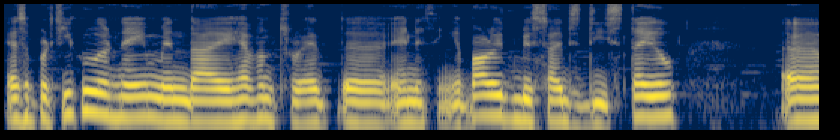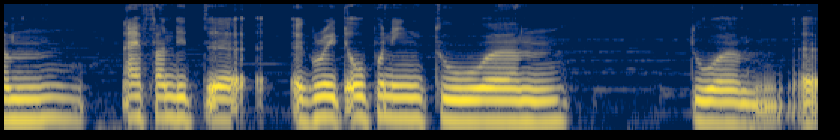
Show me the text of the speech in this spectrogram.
has a particular name, and I haven't read uh, anything about it besides this tale. Um, I found it uh, a great opening to um, to um, uh,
